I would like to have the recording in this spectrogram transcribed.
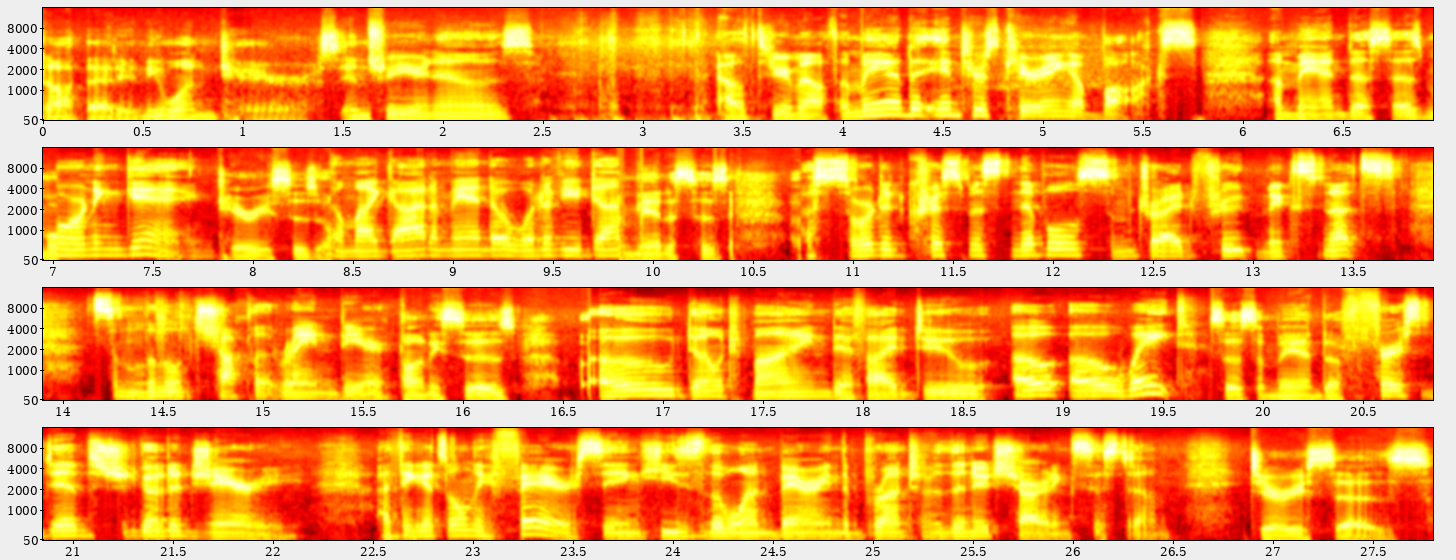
Not that anyone cares. In through your nose, out through your mouth. Amanda enters carrying a box. Amanda says. Morning gang. Kerry says, Oh oh. my god, Amanda, what have you done? Amanda says, Assorted Christmas nibbles, some dried fruit, mixed nuts, some little chocolate reindeer. Bonnie says, Oh, don't mind if I do. Oh, oh, wait. says Amanda. First dibs should go to Jerry. I think it's only fair seeing he's the one bearing the brunt of the new charting system. Jerry says,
